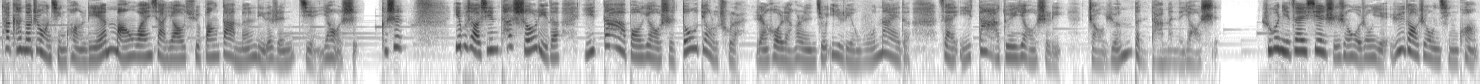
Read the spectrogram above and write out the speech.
他看到这种情况，连忙弯下腰去帮大门里的人捡钥匙。可是，一不小心，他手里的一大包钥匙都掉了出来。然后两个人就一脸无奈的在一大堆钥匙里找原本大门的钥匙。如果你在现实生活中也遇到这种情况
